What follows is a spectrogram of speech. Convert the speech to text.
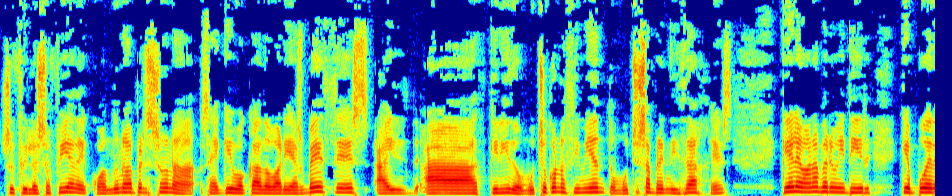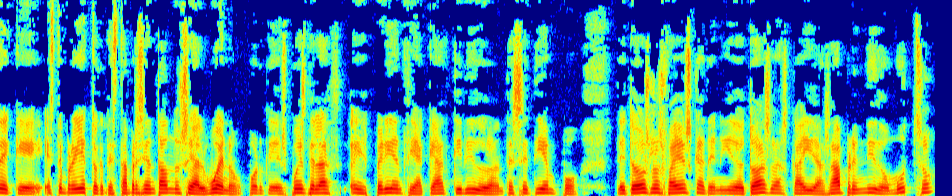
su filosofía de cuando una persona se ha equivocado varias veces, ha adquirido mucho conocimiento, muchos aprendizajes que le van a permitir que puede que este proyecto que te está presentando sea el bueno, porque después de la experiencia que ha adquirido durante ese tiempo, de todos los fallos que ha tenido, de todas las caídas, ha aprendido mucho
